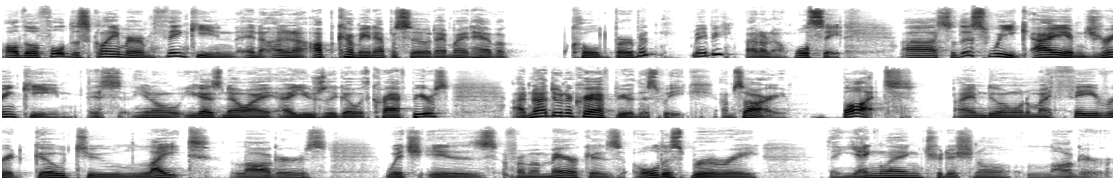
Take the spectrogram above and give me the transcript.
Although, full disclaimer, I'm thinking in, in an upcoming episode, I might have a cold bourbon, maybe? I don't know. We'll see. Uh, so this week I am drinking. This, you know, you guys know I, I usually go with craft beers. I'm not doing a craft beer this week. I'm sorry, but I am doing one of my favorite go-to light lagers, which is from America's oldest brewery, the Yuengling Traditional Lager.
